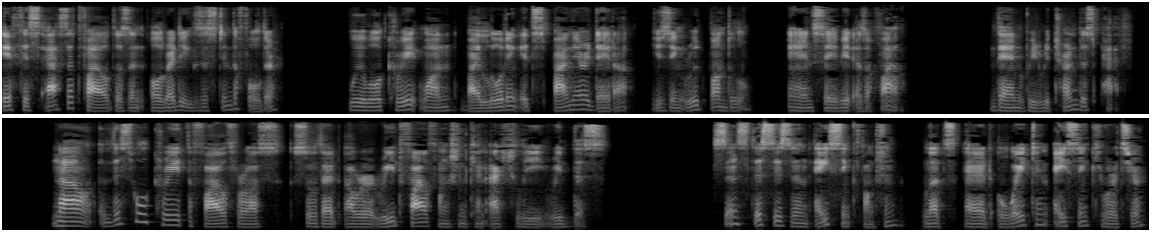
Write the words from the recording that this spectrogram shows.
If this asset file doesn't already exist in the folder, we will create one by loading its binary data using root bundle and save it as a file. Then we return this path. Now, this will create the file for us so that our read file function can actually read this. Since this is an async function, let's add await and async keywords here.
